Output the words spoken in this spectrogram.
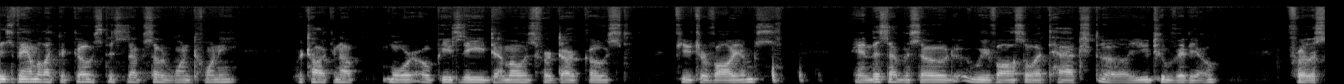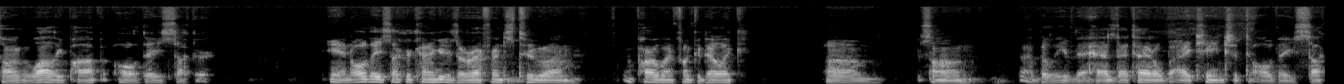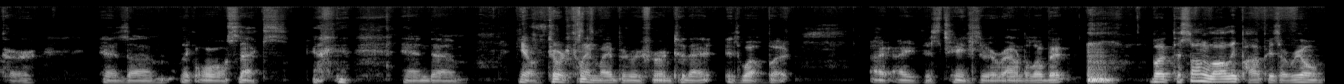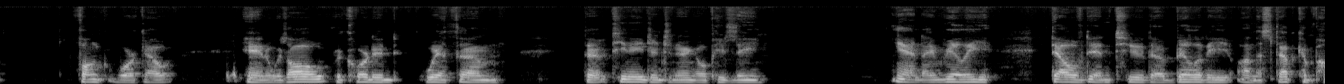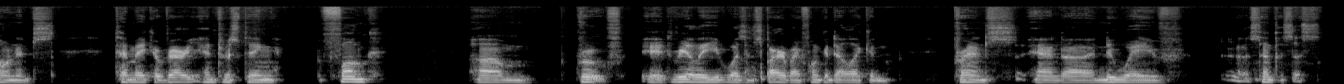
This is Phantom Electric Ghost. This is episode 120. We're talking up more OPZ demos for Dark Ghost future volumes. In this episode, we've also attached a YouTube video for the song Lollipop, All Day Sucker. And All Day Sucker kind of is a reference to um, a Parliament Funkadelic um, song, I believe, that has that title, but I changed it to All Day Sucker as um, like oral sex. and, um, you know, George Clinton might have been referring to that as well, but I, I just changed it around a little bit. but the song Lollipop is a real funk workout, and it was all recorded with um, the Teenage Engineering OPZ. And I really delved into the ability on the step components to make a very interesting funk um, groove. It really was inspired by Funkadelic and Prince and uh, New Wave uh, synthesis.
